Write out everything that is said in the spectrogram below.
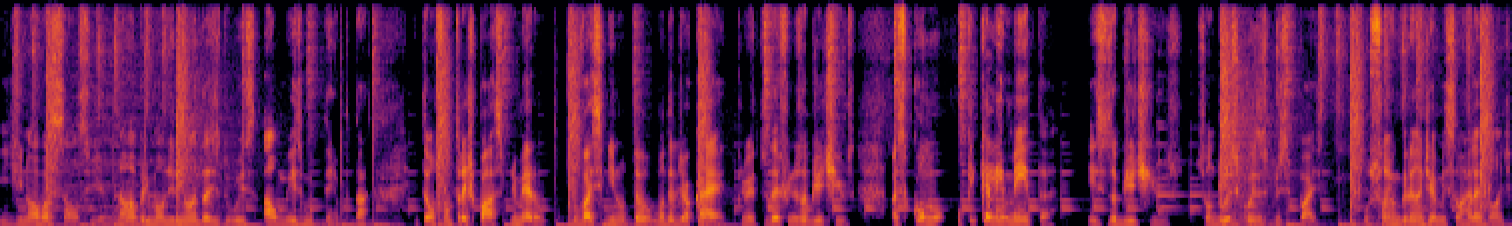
e de inovação, ou seja, não abrir mão de nenhuma das duas ao mesmo tempo, tá? Então são três passos. Primeiro, tu vai seguindo o teu modelo de OKR. Primeiro, tu define os objetivos. Mas como, o que que alimenta esses objetivos? São duas coisas principais. O sonho grande e a missão relevante.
